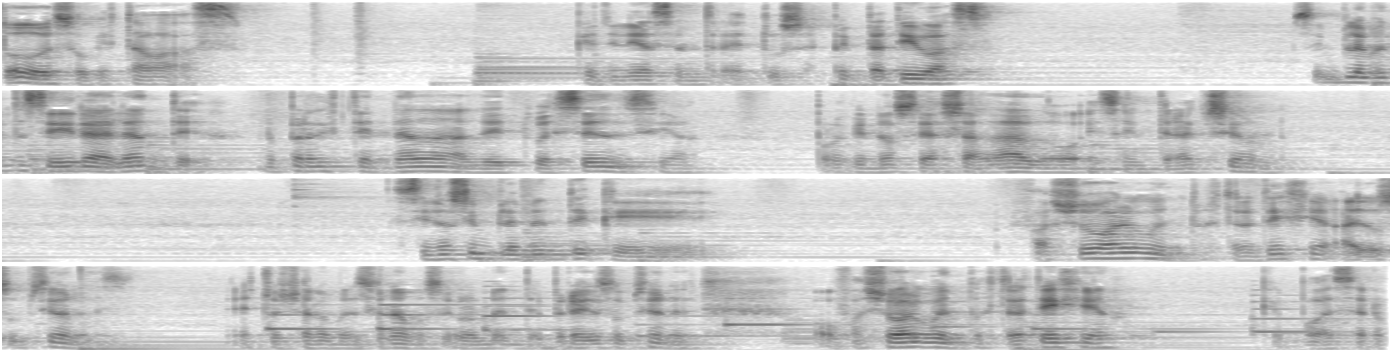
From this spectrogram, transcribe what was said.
todo eso que estabas, que tenías entre tus expectativas, simplemente seguir adelante. No perdiste nada de tu esencia porque no se haya dado esa interacción, sino simplemente que falló algo en tu estrategia, hay dos opciones. Esto ya lo mencionamos igualmente, pero hay dos opciones. O falló algo en tu estrategia, que puede ser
